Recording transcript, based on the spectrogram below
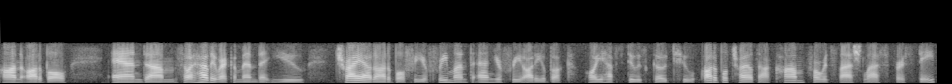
on Audible, and um, so I highly recommend that you try out Audible for your free month and your free audiobook. All you have to do is go to audibletrial.com forward slash last first date.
